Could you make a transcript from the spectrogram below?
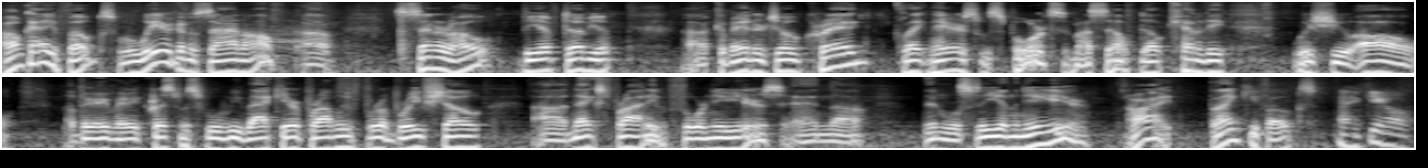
Okay, folks. Well, we are going to sign off. Uh, Center of Hope, VFW, uh, Commander Joe Craig, Clayton Harris with sports, and myself, Del Kennedy, wish you all a very Merry Christmas. We'll be back here probably for a brief show uh, next Friday before New Year's, and uh, then we'll see you in the new year. All right. Thank you, folks. Thank you all.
